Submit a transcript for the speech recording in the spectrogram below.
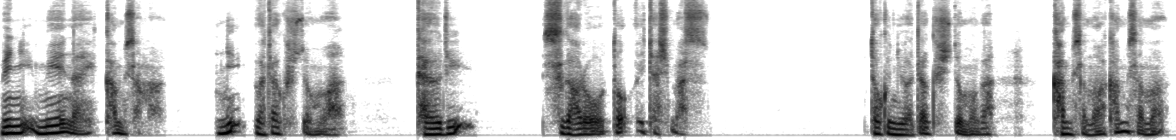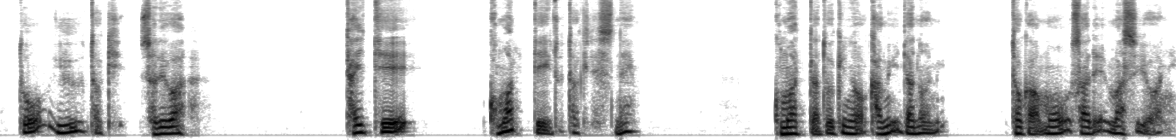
目に見えない神様に私どもは頼りすがろうといたします。特に私どもが神様神様という時それは大抵困っている時ですね。困った時の神頼みとか申されますように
